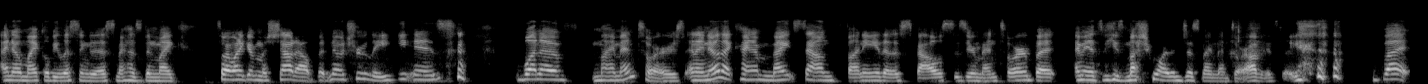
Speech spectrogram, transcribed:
I know Mike will be listening to this, my husband, Mike. So I want to give him a shout out, but no, truly, he is one of my mentors. And I know that kind of might sound funny that a spouse is your mentor, but I mean, he's much more than just my mentor, obviously. but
